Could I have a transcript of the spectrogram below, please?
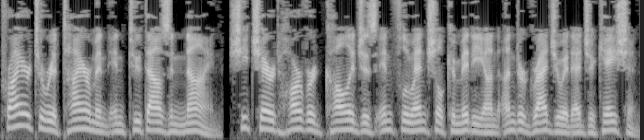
Prior to retirement in 2009, she chaired Harvard College's influential Committee on Undergraduate Education.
